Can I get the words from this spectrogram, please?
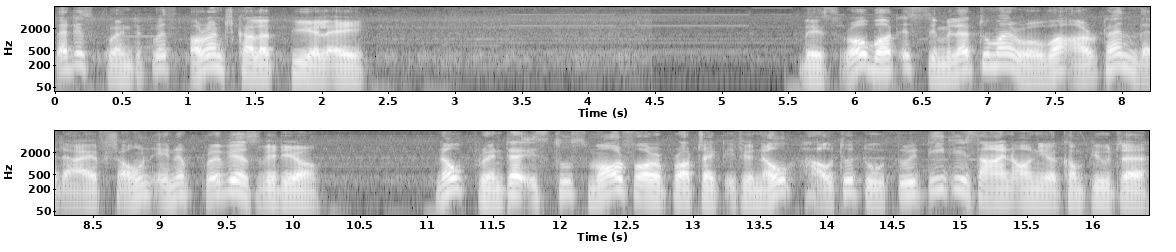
that is printed with orange colored PLA. This robot is similar to my Rover R10 that I have shown in a previous video. No printer is too small for a project if you know how to do 3D design on your computer.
